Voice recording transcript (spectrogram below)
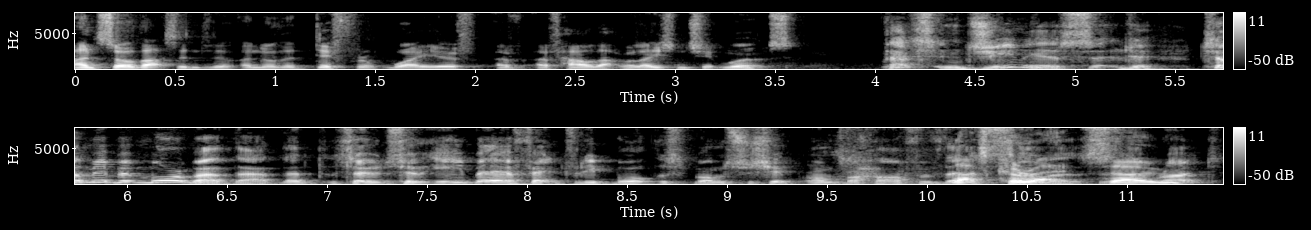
And so that's another different way of, of, of how that relationship works. That's ingenious. Uh, tell me a bit more about that. that so, so eBay effectively bought the sponsorship on behalf of their That's sellers. correct. so, that right?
